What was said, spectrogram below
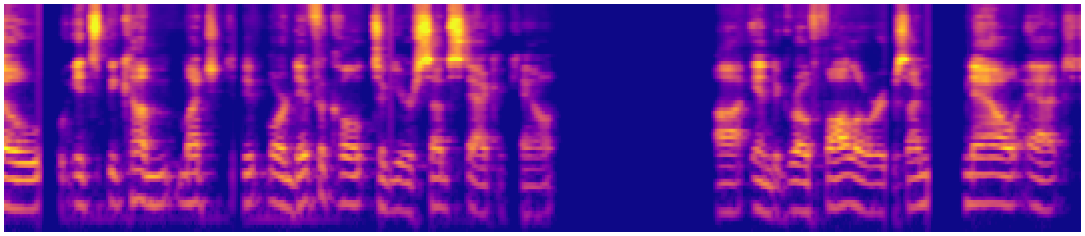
so it's become much more difficult to your Substack account uh, and to grow followers. I'm now at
